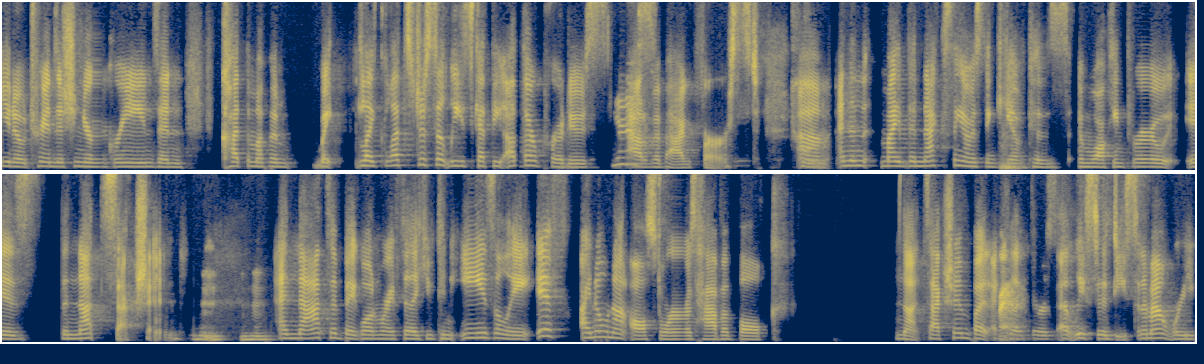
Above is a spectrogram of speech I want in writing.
you know transition your greens and cut them up and wait like let's just at least get the other produce yes. out of a bag first cool. um and then my the next thing i was thinking of because i'm walking through is the nuts section. Mm-hmm, mm-hmm. And that's a big one where I feel like you can easily, if I know not all stores have a bulk nut section, but I right. feel like there's at least a decent amount where you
